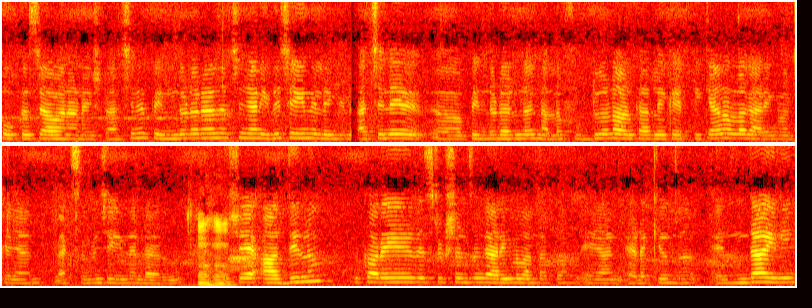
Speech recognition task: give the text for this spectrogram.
ഫോക്കസ്ഡ് ആവാനാണ് ഇഷ്ടം. അച്ഛനെ പിന്തുടരാന്ന് വെച്ചാൽ ഞാൻ ഇത് ചെയ്യുന്നില്ലെങ്കിൽ അച്ഛനെ പിന്തുടരുന്ന നല്ല ഫുഡുകൾ ആൾക്കാരിലേക്ക് എത്തിക്കാനുള്ള കാര്യങ്ങളൊക്കെ ഞാൻ മാക്സിമം ചെയ്യുന്നുണ്ടായിരുന്നു. പക്ഷെ അതിലും കുറേ റെസ്ട്രിക്ഷൻസും കാര്യങ്ങളും വന്നപ്പം ഞാൻ ഇടയ്ക്കൊന്ന് എന്താ ഇനിയും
